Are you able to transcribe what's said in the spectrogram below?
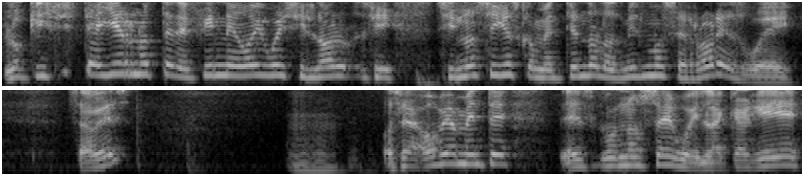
Lo que hiciste ayer no te define hoy, güey, si no, si, si no sigues cometiendo los mismos errores, güey. ¿Sabes? O sea, obviamente, es, no sé, güey, la cagué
